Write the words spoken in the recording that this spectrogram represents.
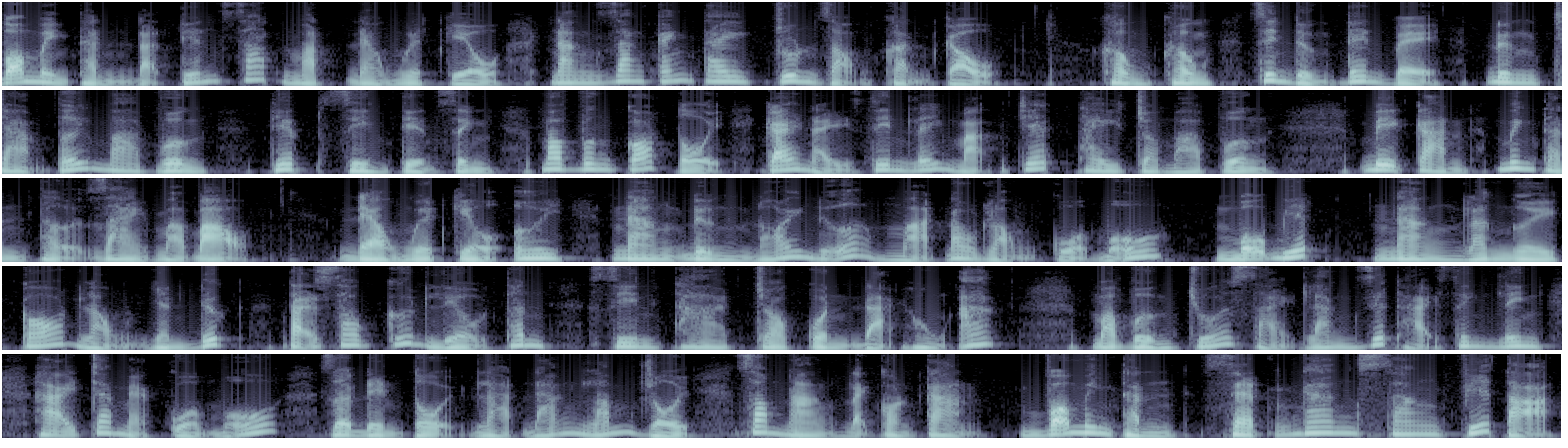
Võ Minh Thần đã tiến sát mặt đèo Nguyệt Kiều, nàng giang cánh tay run giọng khẩn cầu. Không không, xin đừng đen bệ, đừng chạm tới ma vương. Tiếp xin tiền sinh, ma vương có tội, gái này xin lấy mạng chết thay cho ma vương. Bị cản, Minh Thần thở dài mà bảo. Đèo Nguyệt Kiều ơi, nàng đừng nói nữa mà đau lòng của mỗ. Mỗ biết, nàng là người có lòng nhân đức, tại sao cứ liều thân xin tha cho quân đại hung ác mà vương chúa xài lăng giết hại sinh linh, hại cha mẹ của mỗ, giờ đền tội là đáng lắm rồi, sao nàng lại còn cản? Võ Minh Thần xẹt ngang sang phía tả,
